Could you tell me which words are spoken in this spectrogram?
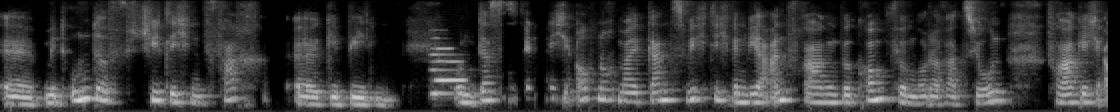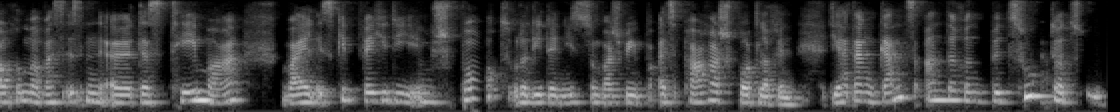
äh, mit unterschiedlichen Fachgebieten. Äh, und das ist wirklich auch nochmal ganz wichtig, wenn wir Anfragen bekommen für Moderation, frage ich auch immer, was ist denn äh, das Thema? Weil es gibt welche, die im Sport oder die Denise zum Beispiel als Parasportlerin, die hat einen ganz anderen Bezug dazu.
